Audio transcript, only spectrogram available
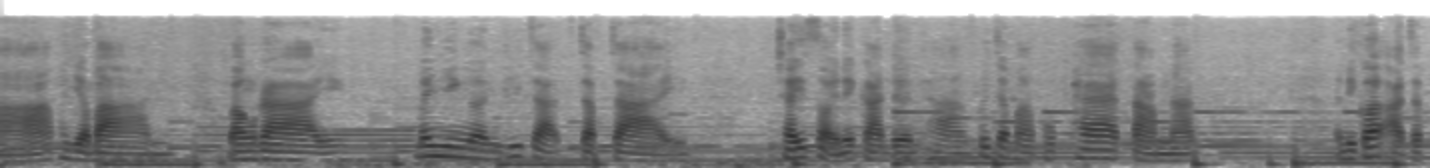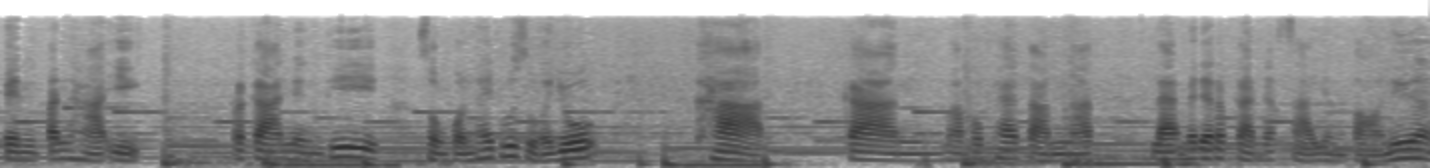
าพยาบาล บางรายไม่มีเงินที่จะจับจ่าย ใช้สอยในการเดินทางเพื่อจะมาพบแพทย์ตามนัด อันนี้ก็อาจจะเป็นปัญหาอีกประการหนึ่งที่ส่งผลให้ผู้สูงอายุ ขาดการมาพบแพทย์ตามนัด และไม่ได้รับการรักษาอย่างต่อเนื่อง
